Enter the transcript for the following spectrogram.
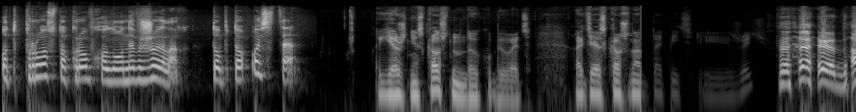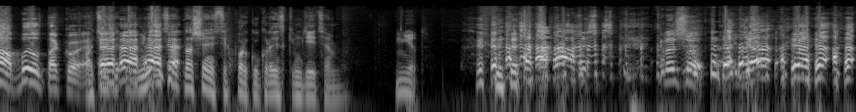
от просто кров холоне в жилах. Тобто, ось це. Я ж не сказав, що надо их убивать. Хотя я сказав, що треба топити і жити. Да, було такое. А чи ты отношение с тех пор к украинским детям? Нет. Хорошо. Я...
